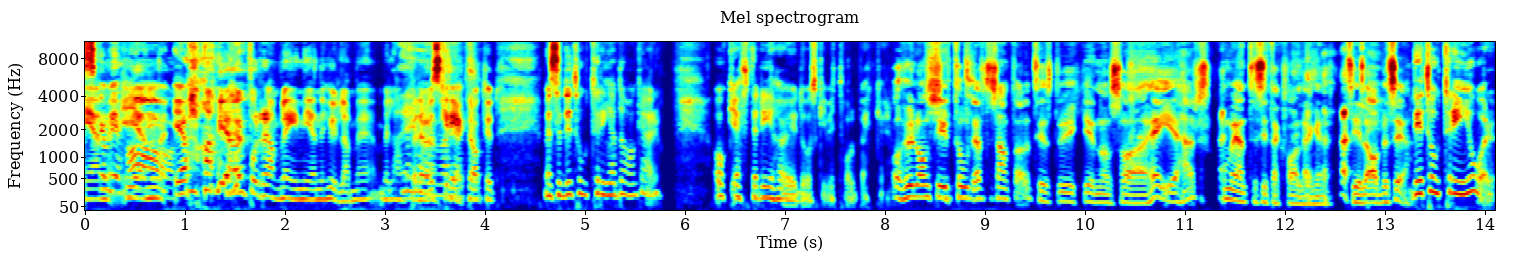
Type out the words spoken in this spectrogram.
i en, i en, ja, jag höll på att ramla in i en hylla med, med lampor där och skrek rakt ut. Men så det tog tre dagar. Och efter det har jag ju då skrivit tolv böcker. Och hur lång tid tog det efter samtalet tills du gick in och sa hej, här kommer jag inte sitta kvar längre till ABC? Det tog tre år.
